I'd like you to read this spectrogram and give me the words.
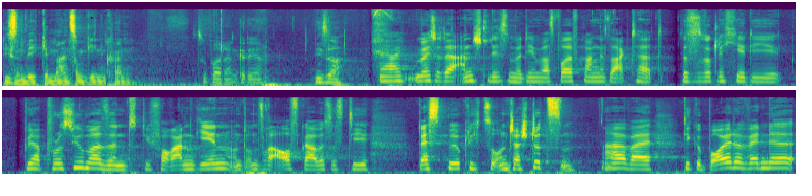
diesen Weg gemeinsam gehen können. Super, danke dir. Lisa. Ja, ich möchte da anschließen mit dem, was Wolfgang gesagt hat. Das ist wirklich hier die ja, Prosumer sind, die vorangehen und unsere Aufgabe ist es, die bestmöglich zu unterstützen. Ja, weil die Gebäudewende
